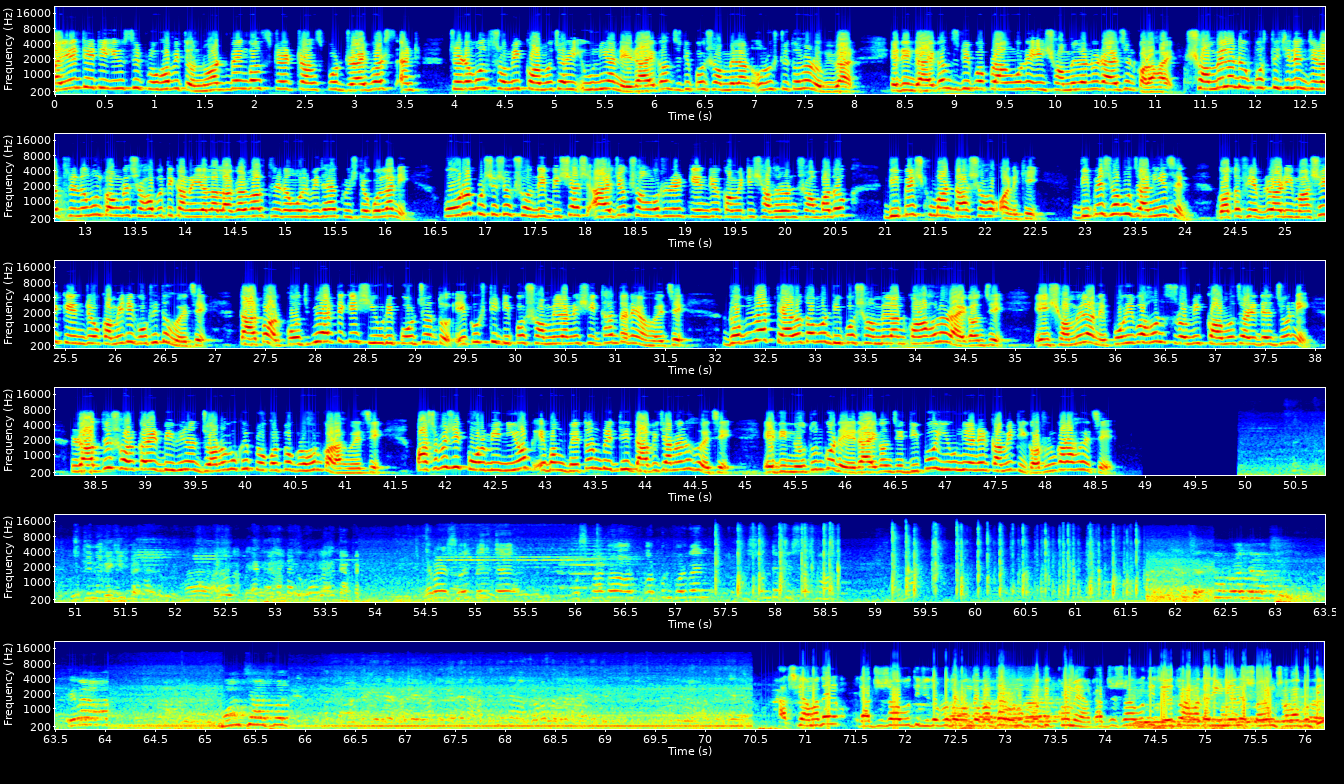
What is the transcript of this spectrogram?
INTTUC প্রভাবিত north Bengal state transport drivers and Trinamool শ্রমিক কর্মচারী ইউনিয়নে রায়গঞ্জ ডিপো সম্মেলন অনুষ্ঠিত হল রবিবার। এদিন রায়গঞ্জ ডিপো প্রাঙ্গণে এই সম্মেলনের আয়োজন করা হয়। সম্মেলনে উপস্থিত ছিলেন জেলা তৃণমূল কংগ্রেস সভাপতি কানাইয়ালাল আগারওয়াল, তৃণমূল বিধায়ক কৃষ্ণ কল্যাণী, পৌর প্রশাসক সন্দীপ বিশ্বাস, আয়োজক সংগঠনের কেন্দ্রীয় কমিটির সাধারণ সম্পাদক দীপেশ কুমার দাস সহ অনেকেই। দীপেশবাবু জানিয়েছেন, গত ফেব্রুয়ারি মাসে কেন্দ্রীয় কমিটি গঠিত হয়েছে। তারপর কোচবিহার থেকে সিউড়ি পর্যন্ত একুশটি ডিপো সম্মেলনের সিদ্ধান্ত নেওয়া হয়েছে। রবিবার তেরোতম ডিপো সম্মেলন করা হলো রায়গঞ্জে। এই সম্মেলনে পরিবহন, শ্রমিক, কর্মচারীদের জন্য রাজ্য সরকারের বিভিন্ন জনমুখী প্রকল্প গ্রহণ করা হয়েছে। পাশাপাশি কর্মী নিয়োগ এবং বেতন বৃদ্ধির দাবি জানানো হয়েছে। এদিন নতুন করে রায়গঞ্জে ডিপো ইউনিয়নের কমিটি গঠন করা হয়েছে। এবারে পুষ্পার্ঘ অর্পণ করবেন কৃষ্ণদেব বিশ্বাস মহাশয় অনুরোধ জানাচ্ছি এবার আমার মঞ্চে আসবার আজকে আমাদের রাজ্য সভাপতি ঋতব্রত বন্দ্যোপাধ্যায়ের অনুপ্রতিক্রমে রাজ্য সভাপতি যেহেতু আমাদের ইউনিয়নের স্বয়ং সভাপতি,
